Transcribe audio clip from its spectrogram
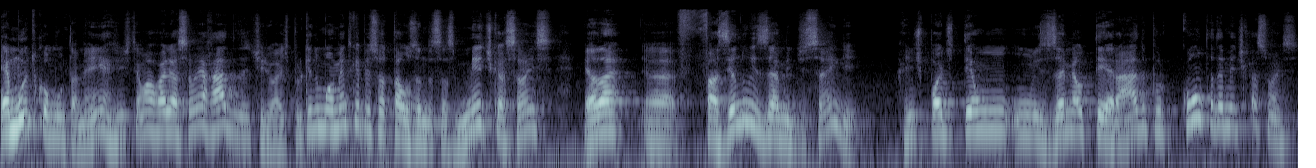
É muito comum também a gente ter uma avaliação errada da tireoide, porque no momento que a pessoa está usando essas medicações, ela uh, fazendo um exame de sangue, a gente pode ter um, um exame alterado por conta das medicações.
